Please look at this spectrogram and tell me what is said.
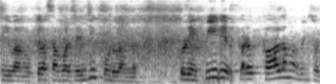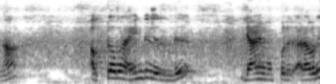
செய்வாங்க. ஓகேவா சாப்பாடு செஞ்சு போடுவாங்க. இவருடைய பீரியட் காலம் அப்படின்னு சொன்னால் அக்டோபர் ஐந்திலிருந்து ஜனவரி முப்பது அதாவது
